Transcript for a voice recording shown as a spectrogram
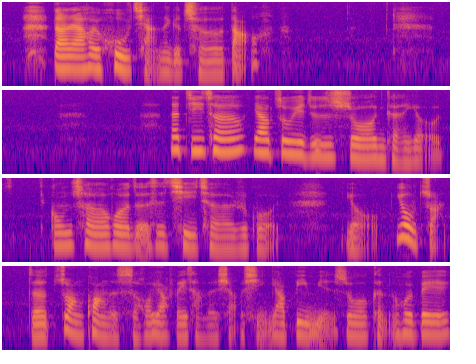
大家会互抢那个车道。那机车要注意，就是说你可能有公车或者是汽车，如果有右转的状况的时候，要非常的小心，要避免说可能会被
